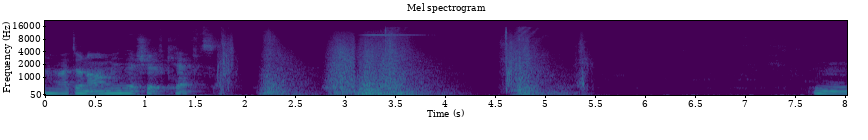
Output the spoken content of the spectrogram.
Oh, I don't know. Maybe I should have kept. Hmm.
